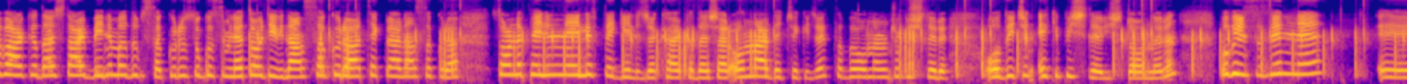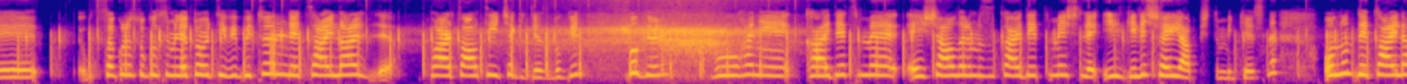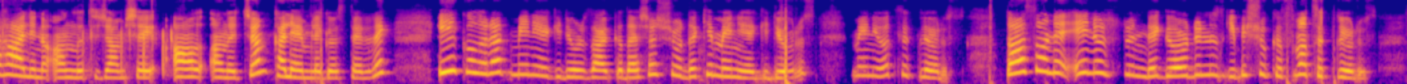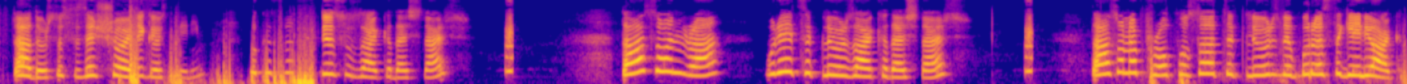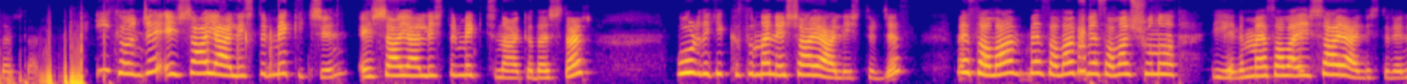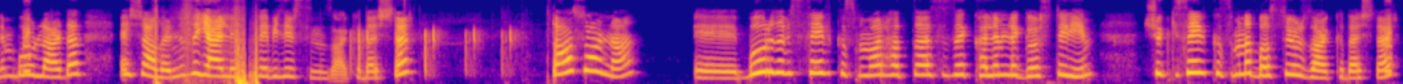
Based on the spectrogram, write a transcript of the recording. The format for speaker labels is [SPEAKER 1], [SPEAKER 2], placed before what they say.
[SPEAKER 1] Merhaba arkadaşlar. Benim adım Sakura Suku Simulator TV'den Sakura. Tekrardan Sakura. Sonra Pelin ile Elif de gelecek arkadaşlar. Onlar da çekecek. Tabii onların çok işleri olduğu için ekip işleri işte onların. Bugün sizinle eee Sakura Suku Simulator TV bütün detaylar e, Part 6'yı çekeceğiz bugün. Bugün bu hani kaydetme eşyalarımızı kaydetme işle ilgili şey yapmıştım bir keresinde. Onun detaylı halini anlatacağım şey al, anlatacağım kalemle göstererek. İlk olarak menüye gidiyoruz arkadaşlar. Şuradaki menüye gidiyoruz. Menüye tıklıyoruz. Daha sonra en üstünde gördüğünüz gibi şu kısma tıklıyoruz. Daha doğrusu size şöyle göstereyim. Bu kısma tıklıyorsunuz arkadaşlar. Daha sonra buraya tıklıyoruz arkadaşlar. Daha sonra Propose'a tıklıyoruz ve burası geliyor arkadaşlar. İlk önce eşya yerleştirmek için, eşya yerleştirmek için arkadaşlar buradaki kısımdan eşya yerleştireceğiz. Mesela mesela mesela şunu diyelim. Mesela eşya yerleştirelim. Buralardan eşyalarınızı yerleştirebilirsiniz arkadaşlar. Daha sonra ee, burada bir save kısmı var. Hatta size kalemle göstereyim. Şu save kısmına basıyoruz arkadaşlar.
